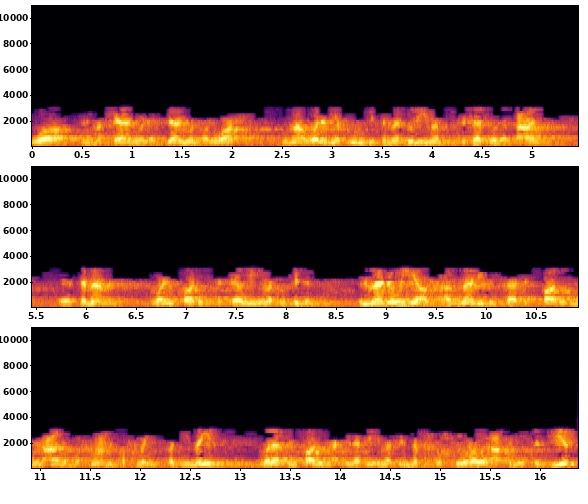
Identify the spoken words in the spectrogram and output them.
وفي المكان والأبدان والأرواح. وما ولم يكونوا بتماثلهما في الصفات والأفعال آه، تماما وإن قالوا بتساويهما في القدم المانوية أصحاب مالي بن فاتح قالوا أن العالم مصنوع من أصلين قديمين ولكن قالوا باختلافهما في النفس والصورة والعقل والتدبير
